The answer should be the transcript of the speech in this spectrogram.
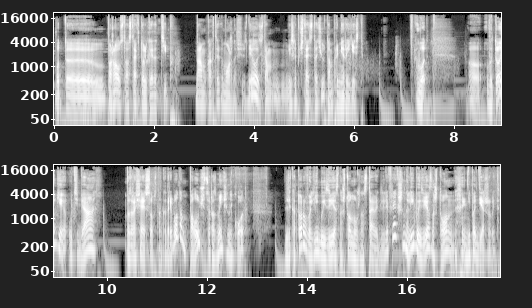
вот, э, пожалуйста, оставь только этот тип. Там как-то это можно все сделать, там, если почитать статью, там примеры есть. Вот. Э, в итоге у тебя, возвращаясь, собственно, к атрибутам, получится размеченный код, для которого либо известно, что нужно ставить для рефлекшена, либо известно, что он не поддерживает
